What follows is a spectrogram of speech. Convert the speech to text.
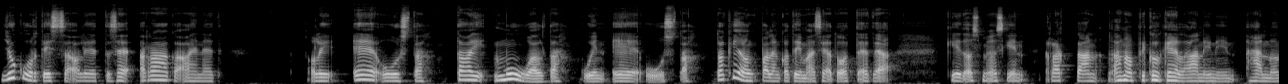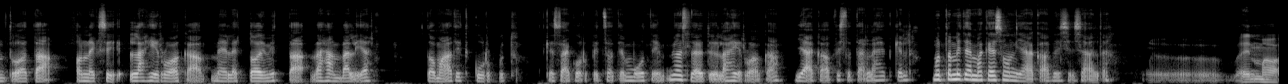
Jukurtissa oli, että se raaka-aineet oli EUsta tai muualta kuin EUsta. Toki on paljon kotimaisia tuotteita ja kiitos myöskin rakkaan Anoppi Kokelaani, niin hän on tuota, onneksi lähiruokaa meille toimittaa vähän väliä. Tomaatit, kurkut, kesäkurpitsat ja muut, niin myös löytyy lähiruokaa jääkaapista tällä hetkellä. Mutta miten mä sun jääkaapin sisältö? Öö, en mä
